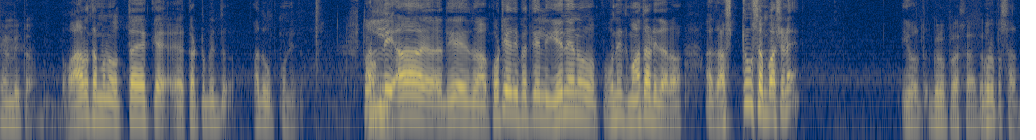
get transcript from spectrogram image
ಖಂಡಿತ. ಭಾರತಮ್ಮನ ಒತ್ತಾಯಕ್ಕೆ ಕಟ್ಟು ಬಿದ್ದು ಅದು ಒಪ್ಕೊಂಡಿದ್ದು. ಅಲ್ಲಿ ಆ ಕೋಟ್ಯಾಧಿಪತಿಯಲ್ಲಿ ಏನೇನು ಪುನೀತ್ ಮಾತಾಡಿದಾರೋ ಅದು ಅಷ್ಟು ಸಂಭಾಷಣೆ ಇವತ್ತು ಗುರುಪ್ರಸಾದ್. ಗುರುಪ್ರಸಾದ್.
